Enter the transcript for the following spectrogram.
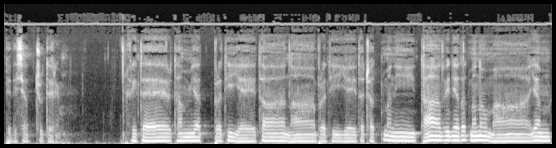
54. Ритертам ят пратієта на пратієта чатмані тад відятатмано маям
